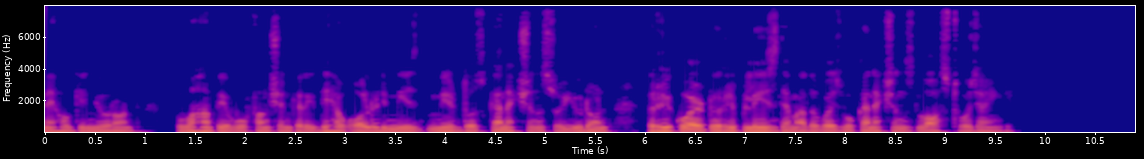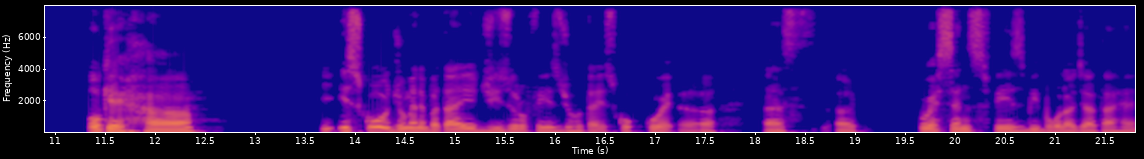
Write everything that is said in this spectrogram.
में होगी न्यूरॉन तो वहाँ पे वो फ़ंक्शन करेगी। They have already made those connection so you don't require to replace them otherwise वो कनेक्शंस लॉस्ट हो जाएँगे। ओके okay, uh, इसको जो मैंने बताया जी ज़ीरो फ़ेज़ जो होता है, इसको क्वेसेंस फ़ेज़ भी बोला जाता है।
